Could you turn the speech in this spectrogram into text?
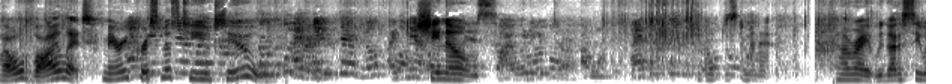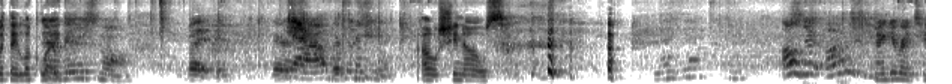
Oh, Violet, Merry Christmas to you too. I think I balls. can't She knows. Oh, just a minute. All right, we got to see what they look They're like. very small, but if they're Yeah, they're but. Christmas. Oh, she knows. Oh, they're Can I give her two?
